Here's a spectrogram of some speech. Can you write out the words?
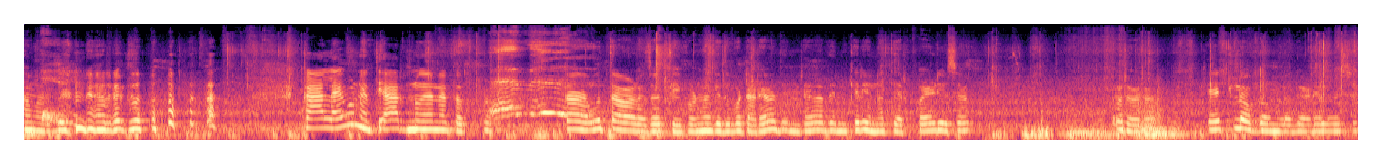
અમારા બેનને રાખજો. કાલ આવ્યું ને ત્યારનું એને તો તા ઉતાવળ જ હતી, પણ મેં કીધું બટા રહેવા દે ને રહેવા દે કરીને અત્યારે પડ્યું છે. અરે એટલો ગમ લગાડેલો છે.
